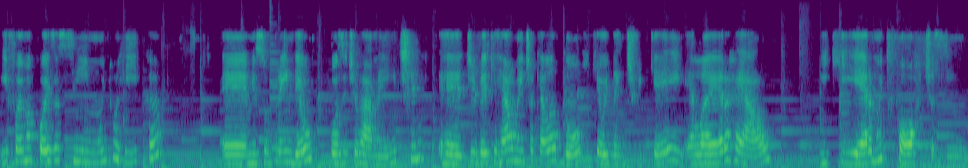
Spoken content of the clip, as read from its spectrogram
e foi uma coisa assim muito rica. É, me surpreendeu positivamente é, de ver que realmente aquela dor que eu identifiquei, ela era real e que era muito forte, assim,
